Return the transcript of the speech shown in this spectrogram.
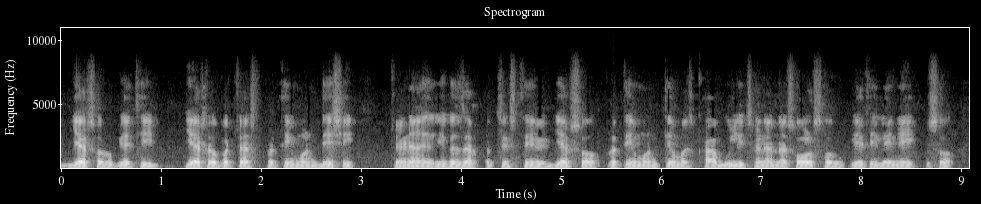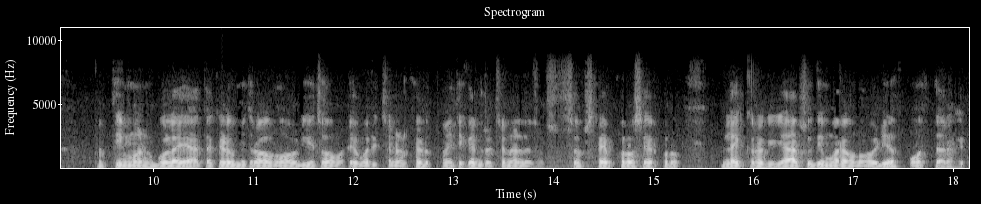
અગિયારસો રૂપિયાથી અગિયારસો પચાસ પ્રતિમણ દેશી ચણા એક હજાર પચીસથી અગિયારસો પ્રતિમણ તેમજ કાબુલી ચણાના સોળસો રૂપિયાથી લઈને એકવીસો પ્રતિમણ બોલાયા હતા. ખેડૂત મિત્રો આવનો ઓડિયો જોવા માટે અમારી ચેનલ ખેડૂત માહિતી કેન્દ્ર ચેનલને સબસ્ક્રાઈબ કરો શેર કરો લાઇક કરો કે આપ સુધી મારા આવનો ઓડિયો પહોંચતા રહે.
